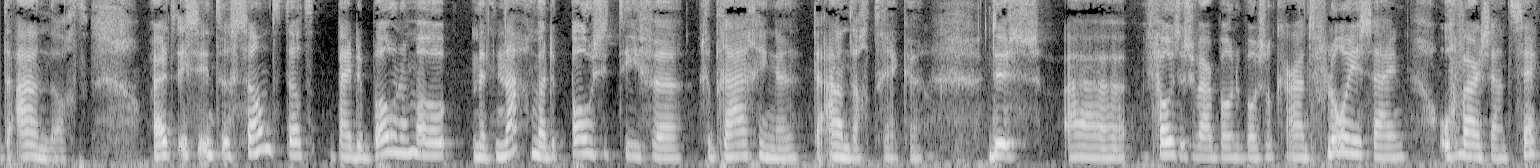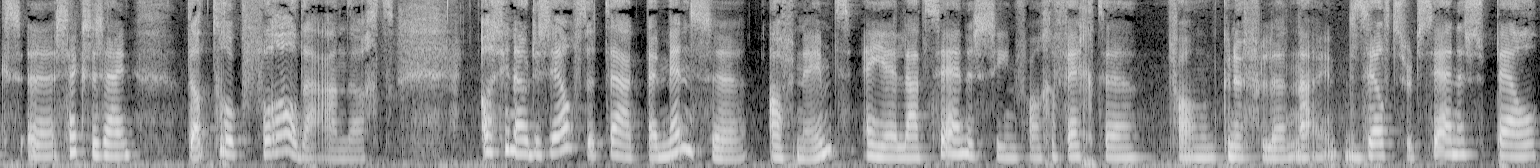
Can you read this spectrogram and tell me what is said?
de aandacht. Maar het is interessant dat bij de bonomo met name de positieve gedragingen de aandacht trekken. Dus foto's waar bonobo's elkaar aan het vlooien zijn... of waar ze aan het seks, seksen zijn, dat trok vooral de aandacht. Als je nou dezelfde taak bij mensen afneemt... en je laat scènes zien van gevechten, van knuffelen... Nou, dezelfde soort scènes, spel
